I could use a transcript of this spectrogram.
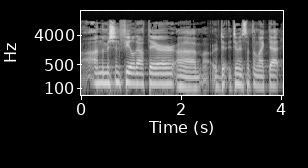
on the mission field out there, um, do, doing something like that,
